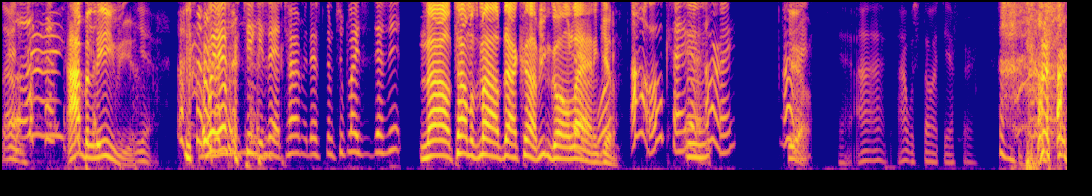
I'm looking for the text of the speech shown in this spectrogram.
Oh. I believe you. Yeah. Where else the tickets at, Tommy? That's them two places. That's it. Now, ThomasMiles.com. You can go online and get them. Oh, okay. Mhm. All right. All Yeah. right. Yeah, I I would start there first.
